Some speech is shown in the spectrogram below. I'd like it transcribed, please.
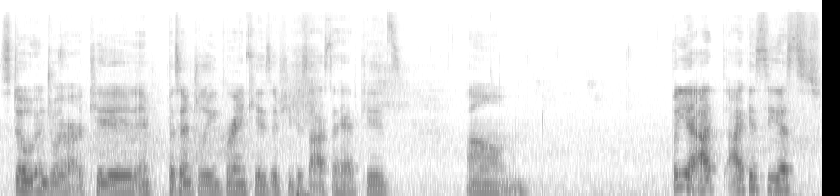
still enjoy our kid and potentially grandkids if she decides to have kids. Um, but yeah, I I can see us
